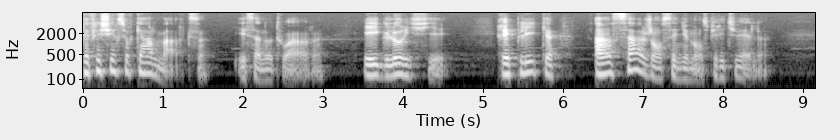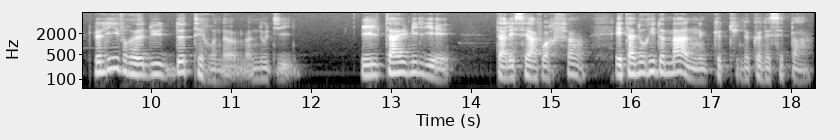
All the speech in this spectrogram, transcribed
réfléchir sur Karl Marx et sa notoire, et glorifier, réplique à un sage enseignement spirituel. Le livre du Deutéronome nous dit Il t'a humilié, t'a laissé avoir faim, et t'a nourri de manne que tu ne connaissais pas,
